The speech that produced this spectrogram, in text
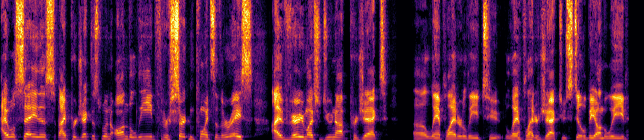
I will say this: I project this one on the lead through certain points of the race. I very much do not project uh, Lamplighter lead to Lamplighter Jack to still be on the lead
